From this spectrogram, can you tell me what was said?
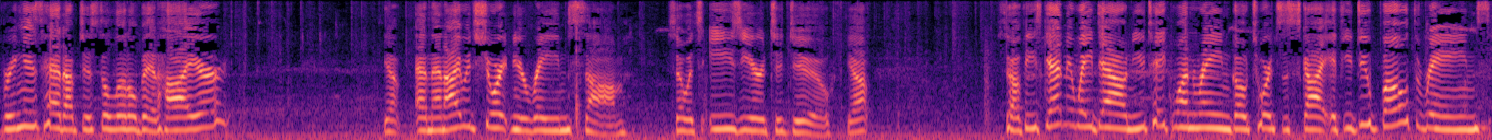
Bring his head up just a little bit higher. Yep, and then I would shorten your reins some so it's easier to do. Yep. So if he's getting it way down, you take one rein, go towards the sky. If you do both reins,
